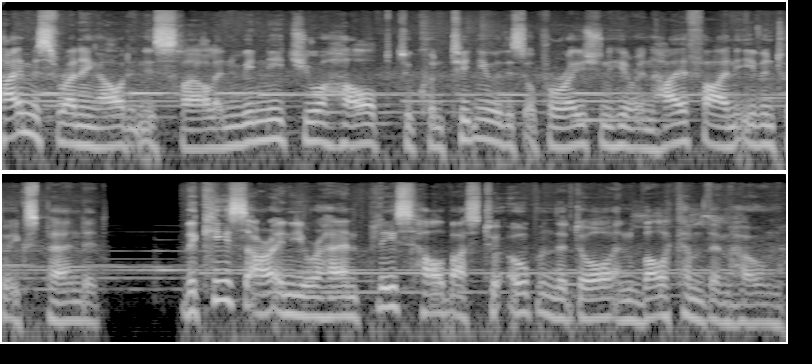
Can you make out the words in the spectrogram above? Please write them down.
Time is running out in Israel and we need your help to continue this operation here in Haifa and even to expand it. The keys are in your hand. Please help us to open the door and welcome them home.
